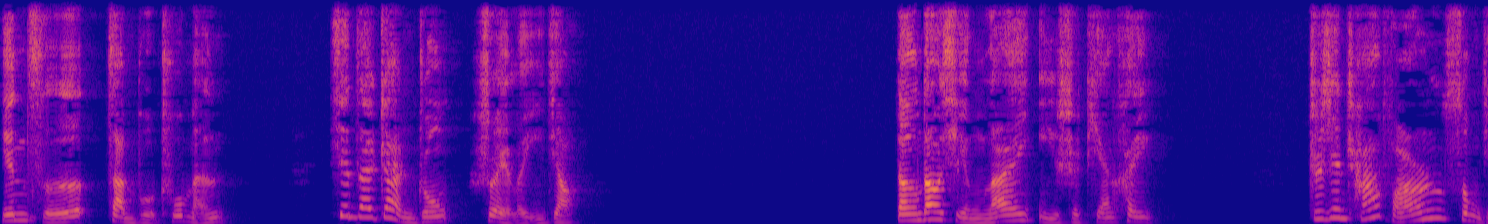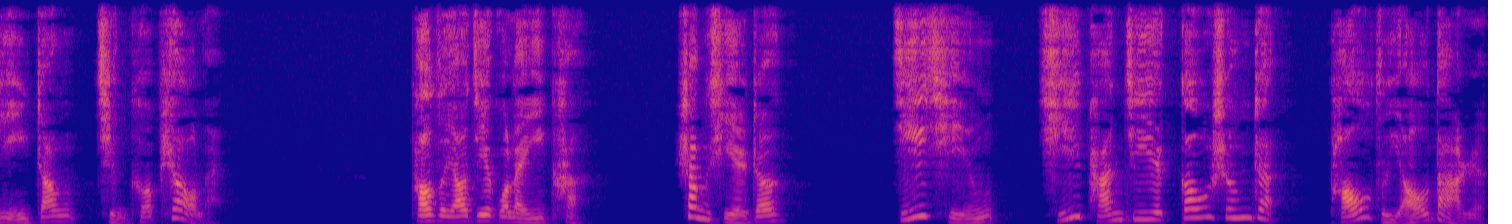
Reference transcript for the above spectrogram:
因此暂不出门。先在站中睡了一觉。等到醒来已是天黑，只见茶房送进一张请客票来。陶子尧接过来一看，上写着。即请棋盘街高升站陶子尧大人，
